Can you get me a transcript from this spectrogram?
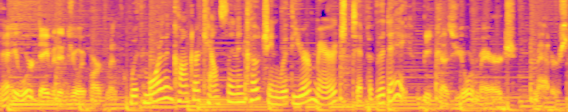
Hey, we're David and Joy Parkman with More Than Conquer Counseling and Coaching with your marriage tip of the day. because your marriage matters.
